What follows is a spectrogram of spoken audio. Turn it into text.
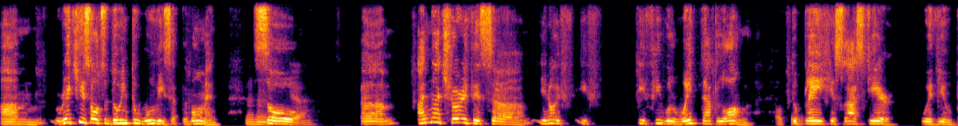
Um, is also doing two movies at the moment. Mhm, so- yeah. Um, I'm not sure if it's uh, you know if if if he will wait that long Okay. to play his last year with UP.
